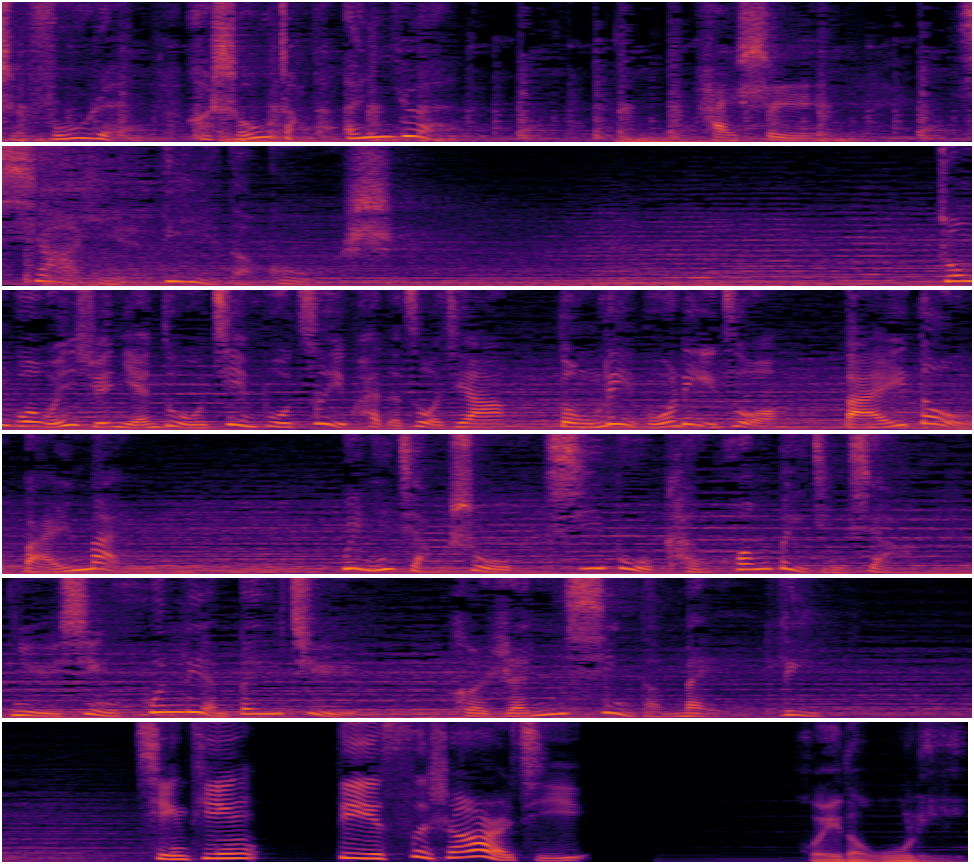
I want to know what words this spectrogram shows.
是夫人和首长的恩怨，还是下野地的故事？中国文学年度进步最快的作家董立国力作《白豆白麦》，为您讲述西部垦荒背景下女性婚恋悲剧和人性的美丽。请听第四十二集。回到屋里，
